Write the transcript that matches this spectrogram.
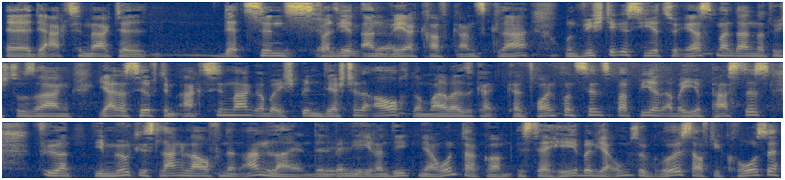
äh, der Aktienmärkte, der Zins der verliert Zins, an ja. Wehrkraft, ganz klar. Und wichtig ist hier zuerst mal dann natürlich zu sagen, ja, das hilft dem Aktienmarkt, aber ich bin der Stelle auch normalerweise kein, kein Freund von Zinspapieren, aber hier passt es für die möglichst langlaufenden Anleihen. Denn mhm. wenn die Renditen ja runterkommen, ist der Hebel ja umso größer auf die Kurse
